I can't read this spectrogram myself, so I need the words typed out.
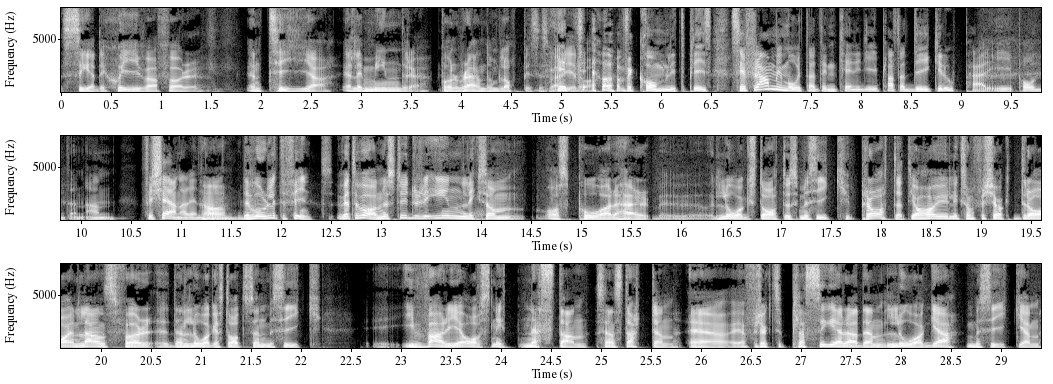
CD-skiva för en tia eller mindre på en random loppis i Sverige Ett idag. överkomligt pris. Se fram emot att en Kenny G-platta dyker upp här i podden. Han förtjänar en. Ja, det vore lite fint. Vet du vad, nu styrde du in liksom oss på det här eh, lågstatusmusikpratet. Jag har ju liksom försökt dra en lans för eh, den låga statusen musik eh, i varje avsnitt nästan sen starten. Eh, jag har försökt placera den låga musiken,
